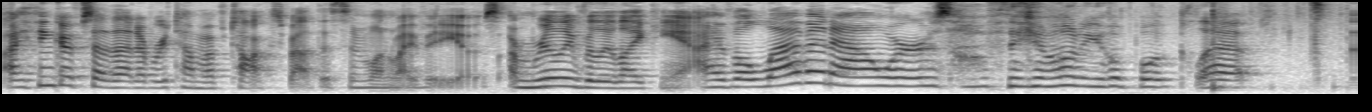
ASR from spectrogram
I think I've said that every time I've talked about this in one of my videos. I'm really, really liking it. I have 11 hours of the audiobook left.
